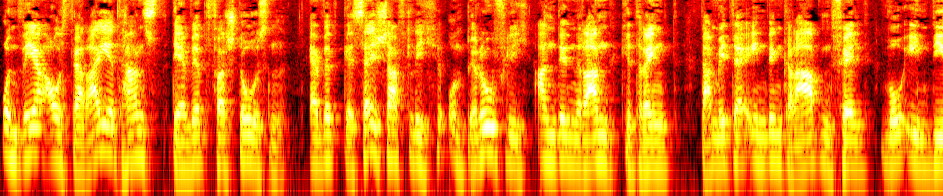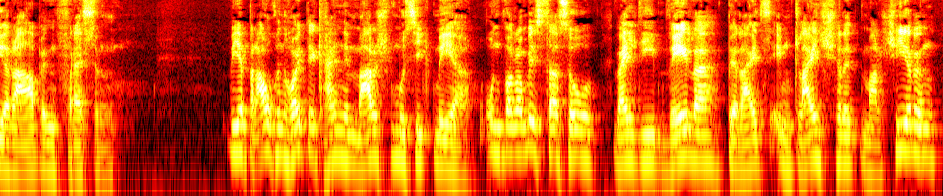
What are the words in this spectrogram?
Und wer aus der Reihe tanzt, der wird verstoßen. Er wird gesellschaftlich und beruflich an den Rand gedrängt, damit er in den Graben fällt, wo ihn die Raben fressen. Wir brauchen heute keine Marschmusik mehr. Und warum ist das so? Weil die Wähler bereits im Gleichschritt marschieren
